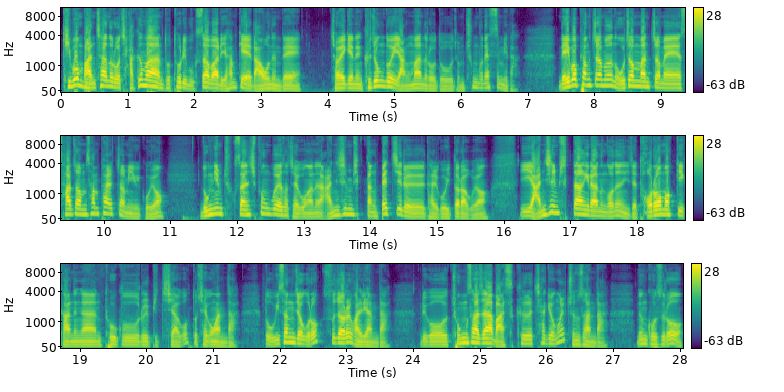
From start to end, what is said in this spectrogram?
기본 반찬으로 자그마한 도토리 묵사발이 함께 나오는데 저에게는 그 정도의 양만으로도 좀 충분했습니다. 네이버 평점은 5점 만점에 4.38점이고요. 농림축산식품부에서 제공하는 안심식당 배지를 달고 있더라고요. 이 안심식당이라는 거는 이제 덜어먹기 가능한 도구를 비치하고 또 제공한다. 또 위생적으로 수저를 관리한다. 그리고 종사자 마스크 착용을 준수한다. 는 곳으로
